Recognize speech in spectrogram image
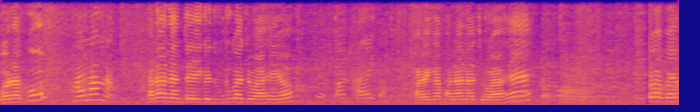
뭐라고? 바나나. 바나나인데 이거 누- 누가 좋아해요? 아, 다이가. 아이가 바나나 좋아해? 어. 봐봐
